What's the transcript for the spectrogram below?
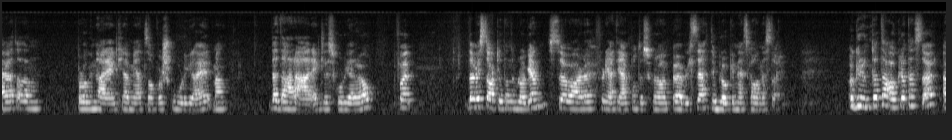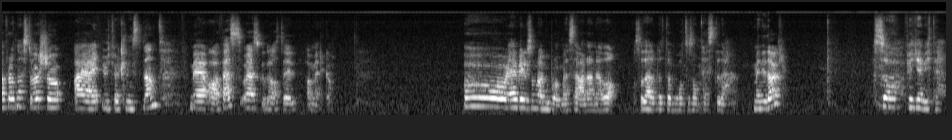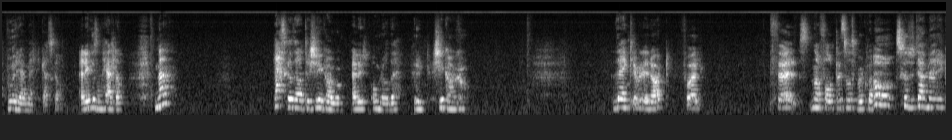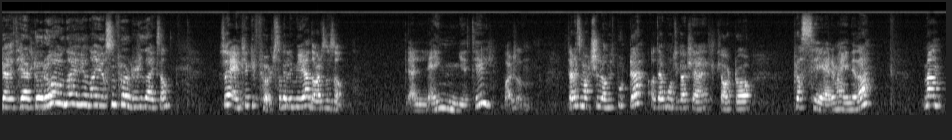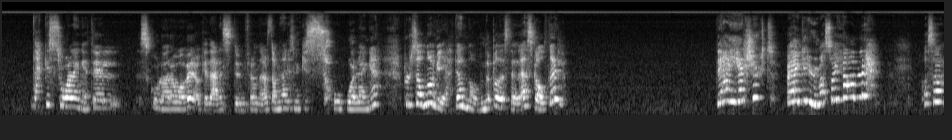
Jeg vet at den bloggen her egentlig er ment sånn for skolegreier, men dette her er egentlig skolegreier òg. For da vi startet denne bloggen, så var det fordi at jeg på en måte skulle ha en øvelse til bloggen jeg skal ha neste år. Og grunnen til at det er akkurat neste år, er for at neste år så er jeg utvekslingsstudent med AFS, og jeg skal dra til Amerika. Og jeg vil liksom lage blogg mens jeg er der nede, da. Så det er dette på en måte sånn test det. Men i dag så fikk jeg vite hvor i Amerika jeg skal. Eller ikke sånn helt, da. Men jeg skal dra til Chicago. Eller området rundt Chicago. Det er egentlig veldig rart, for før, når folk liksom har spurt meg skal du til Amerika et helt år? Å nei, å nei, åssen føler du deg? ikke sant? Så har jeg egentlig ikke følt så veldig mye. Da var det sånn sånn Det er lenge til. Bare sånn Det har liksom vært så langt borte at jeg på en måte ikke har klart å plassere meg inn i det. Men det er ikke så lenge til skoleåret er over. Ok, det er en stund fremdeles, men det er liksom ikke så lenge. Plutselig at nå vet jeg navnet på det stedet jeg skal til. Det er helt sjukt! Og jeg gruer meg så jævlig! Altså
